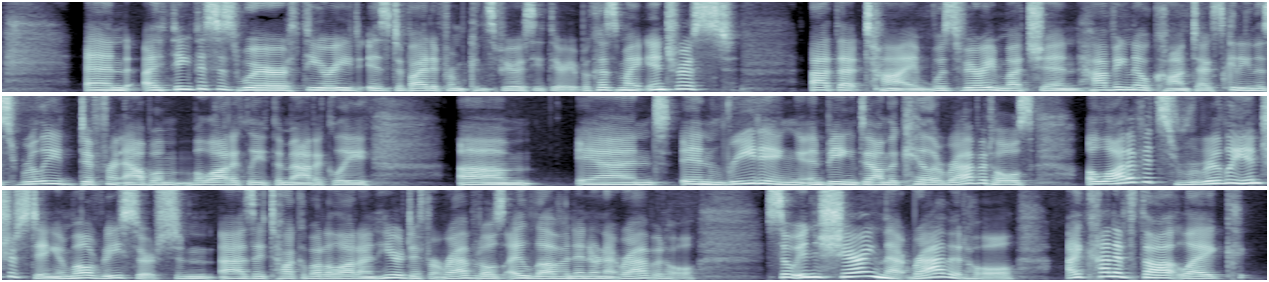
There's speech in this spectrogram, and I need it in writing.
And I think this is where theory is divided from conspiracy theory because my interest at that time was very much in having no context, getting this really different album melodically, thematically. Um, and in reading and being down the Gaylor rabbit holes, a lot of it's really interesting and well researched. And as I talk about a lot on here, different rabbit holes, I love an internet rabbit hole. So in sharing that rabbit hole, I kind of thought like,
